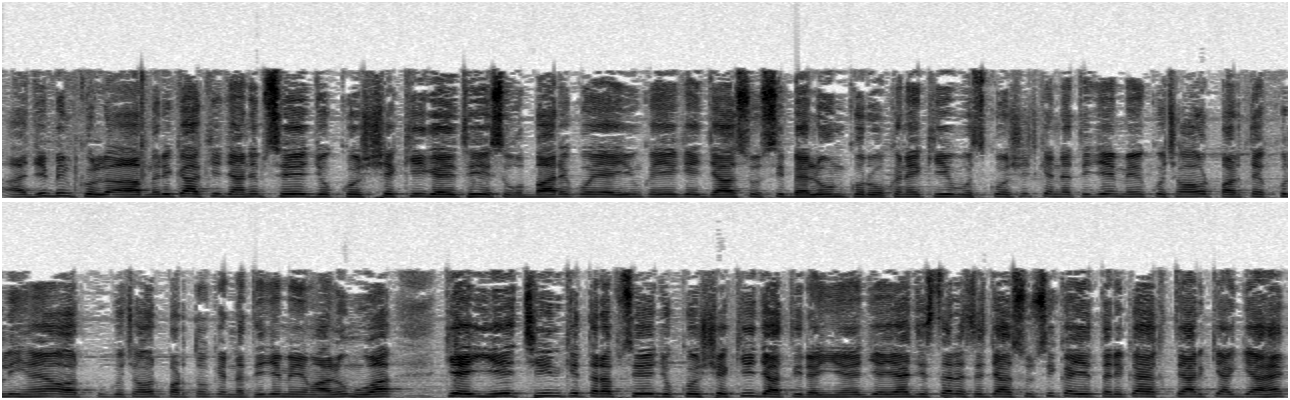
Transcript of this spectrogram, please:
जी बिल्कुल अमेरिका की जानब से जो कोशिश की गई थी इस गुब्बारे को या यूँ कहिए कि जासूसी बैलून को रोकने की, उस कोशिश के नतीजे में कुछ और परतें खुली हैं और कुछ और परतों के नतीजे में ये मालूम हुआ कि ये चीन की तरफ़ से जो कोशिशें की जाती रही हैं, या जिस तरह से जासूसी का ये तरीका इख्तियार किया गया है,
